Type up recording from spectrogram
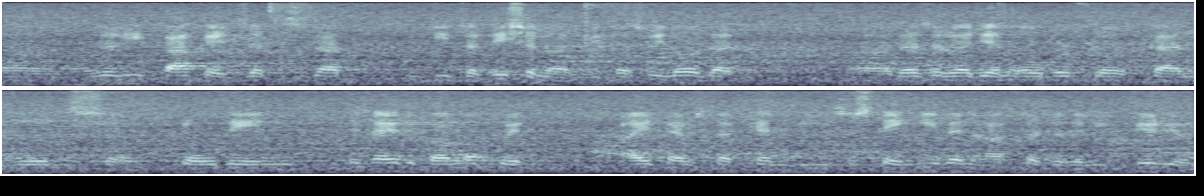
uh, relief package that is not traditional because we know that uh, there's already an overflow of canned goods, uh, clothing. We decided to come up with items that can be sustained even after the relief period.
